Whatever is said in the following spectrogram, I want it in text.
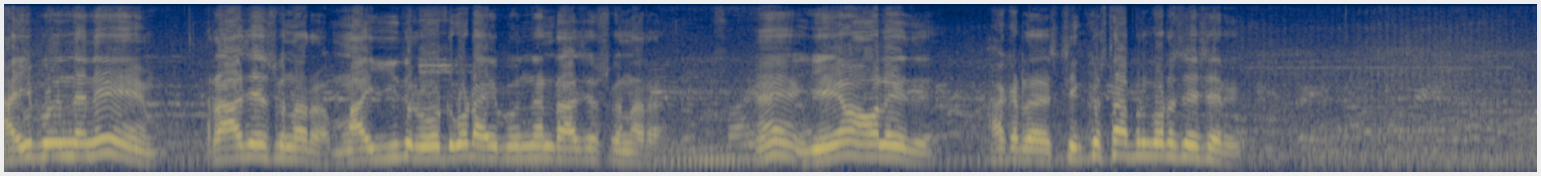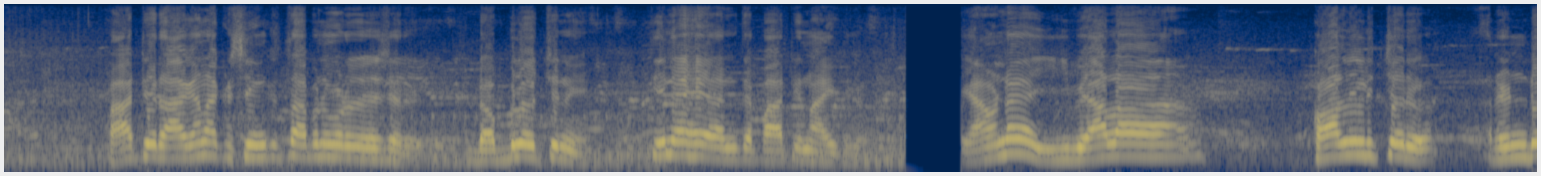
అయిపోయిందని రాసేసుకున్నారు. మా ఈది రోడ్డు కూడా అయిపోయిందని రాసేసుకున్నారు. ఏం అవ్వలేదు. అక్కడ శంకుస్థాపన కూడా చేశారు. పార్టీ రాగానే అక్కడ శంకుస్థాపన కూడా చేశారు. డబ్బులు వచ్చినాయి. తినేసారు అంతే పార్టీ నాయకులు. ఏమంటే ఈవేళ కాలనీలు ఇచ్చారు. రెండు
